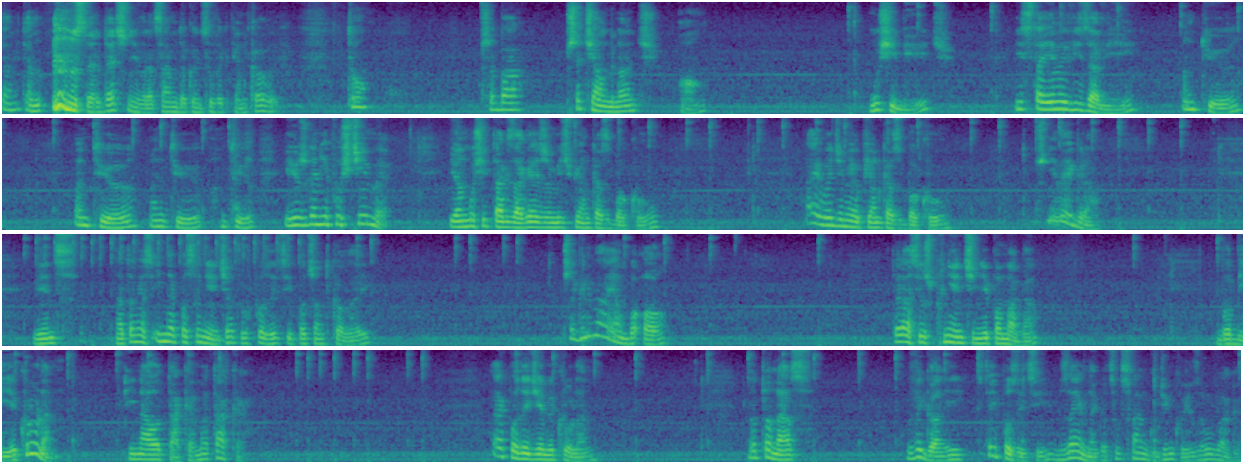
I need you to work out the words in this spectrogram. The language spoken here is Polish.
Witam, witam serdecznie. Wracamy do końcówek pionkowych. Tu trzeba przeciągnąć. O. Musi być. I stajemy vis-a-vis. Tu, on tu, on tu, on tu. I już go nie puścimy. I on musi tak zagrać, żeby mieć pionka z boku. A jak będzie miał pionka z boku, to już nie wygra. Więc natomiast inne posunięcia tu w pozycji początkowej przegrywają, bo o. Teraz już pchnięcie nie pomaga, bo bije królem. I na otakę ma takę. Jak podejdziemy królem, no to nas wygoni z tej pozycji wzajemnego cukswangu. Dziękuję za uwagę.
